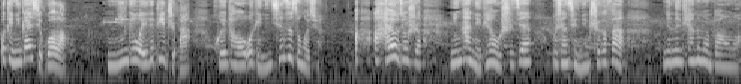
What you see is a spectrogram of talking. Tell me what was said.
我给您干洗过了，您给我一个地址吧，回头我给您亲自送过去。啊啊，还有就是，您看哪天有时间，我想请您吃个饭。您那天那么帮我，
